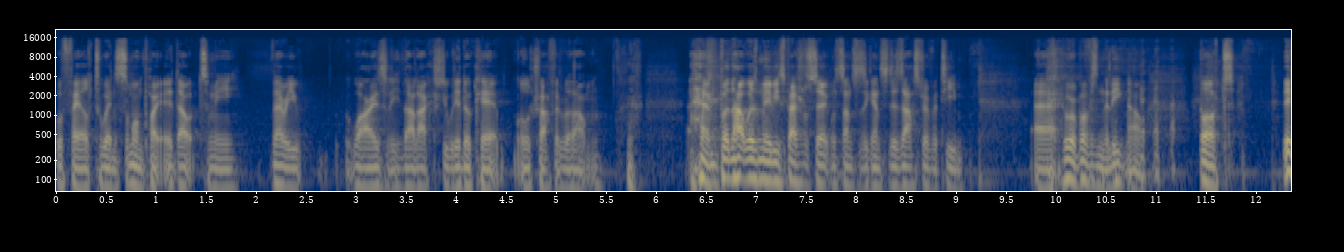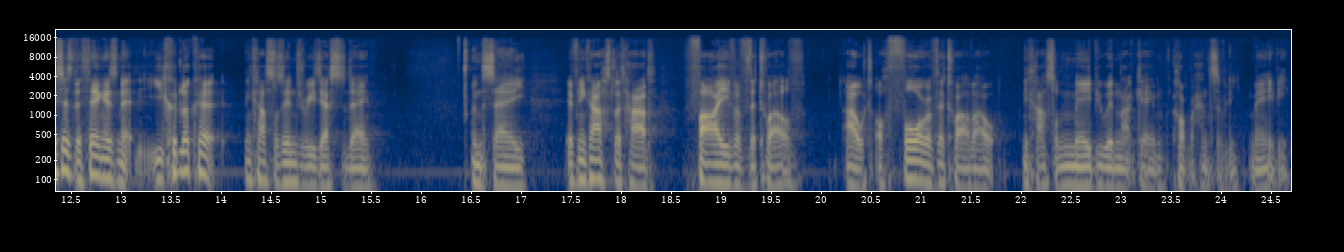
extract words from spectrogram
we failed to win. Someone pointed out to me very wisely that actually we did okay at Old Trafford without him. um, but that was maybe special circumstances against a disaster of a team uh, who are above us in the league now. But this is the thing, isn't it? You could look at Newcastle's injuries yesterday and say if Newcastle had had five of the 12 out or four of the 12 out, Newcastle maybe win that game comprehensively, maybe.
